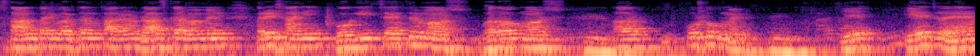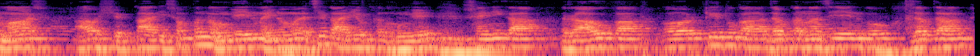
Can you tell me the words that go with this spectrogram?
स्थान परिवर्तन कारण राजकर्म में परेशानी होगी। चैत्र मास, भदौ मास और पोषक में ये ये जो है मास आवश्यक कार्य संपन्न होंगे। इन महीनों में अच्छे कार्य होंगे। शनि का राहु का और केतु का जब करना चाहिए इनको। जब दान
